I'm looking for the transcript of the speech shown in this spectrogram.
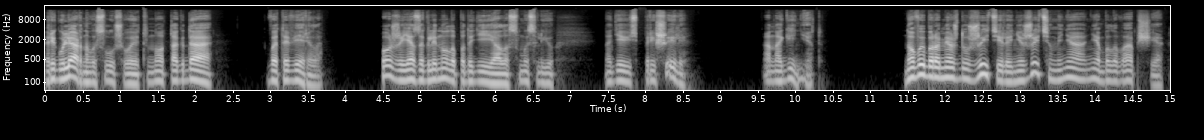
регулярно выслушивают, но тогда в это верила. Позже я заглянула под одеяло с мыслью «Надеюсь, пришили?» А ноги нет. Но выбора между жить или не жить у меня не было вообще —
